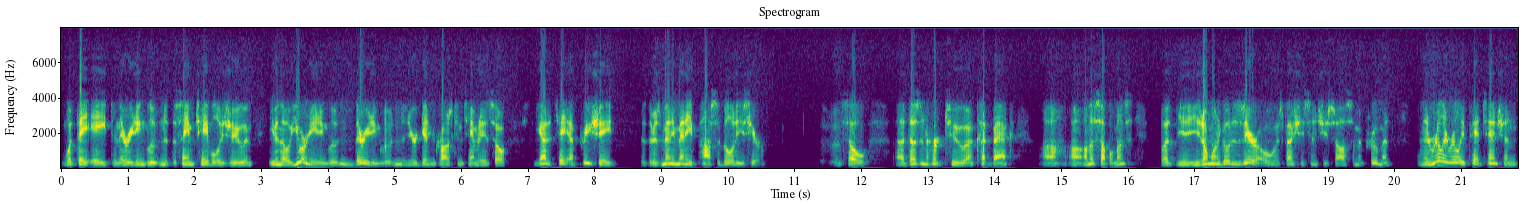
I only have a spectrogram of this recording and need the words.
what they ate, and they're eating gluten at the same table as you, and even though you aren't eating gluten, they're eating gluten, and you're getting cross-contaminated. So you got to ta- appreciate that there's many, many possibilities here, mm-hmm. and so uh, it doesn't hurt to uh, cut back uh, uh, on the supplements, but you, you don't want to go to zero, especially since you saw some improvement, and then really, really pay attention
